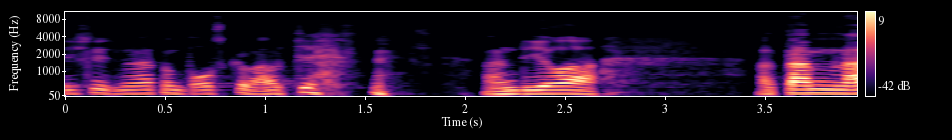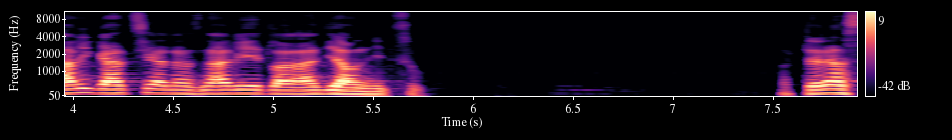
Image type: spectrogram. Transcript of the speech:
išli sme na tom polskom aute, Andio, a, a tam navigácia nás naviedla na diálnicu. A teraz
